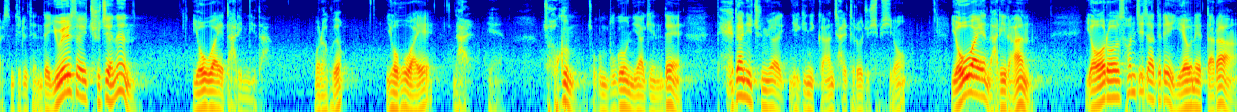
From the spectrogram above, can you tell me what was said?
말씀드릴 텐데 요엘서의 주제는 여호와의 날입니다. 뭐라고요? 여호와의 날. 예. 조금 조금 무거운 이야기인데 대단히 중요한 얘기니까 잘 들어주십시오. 여호와의 날이란 여러 선지자들의 예언에 따라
